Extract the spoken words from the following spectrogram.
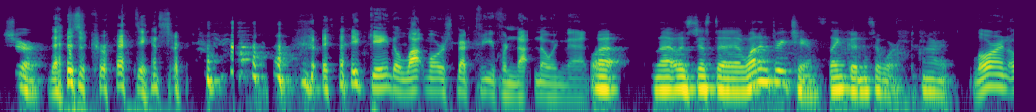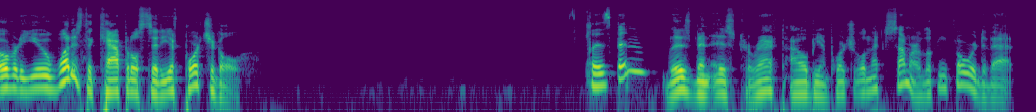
Sure. That is a correct answer. I gained a lot more respect for you for not knowing that. Well, that was just a one in three chance. Thank goodness it worked. All right. Lauren, over to you. What is the capital city of Portugal? Lisbon? Lisbon is correct. I will be in Portugal next summer. Looking forward to that.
